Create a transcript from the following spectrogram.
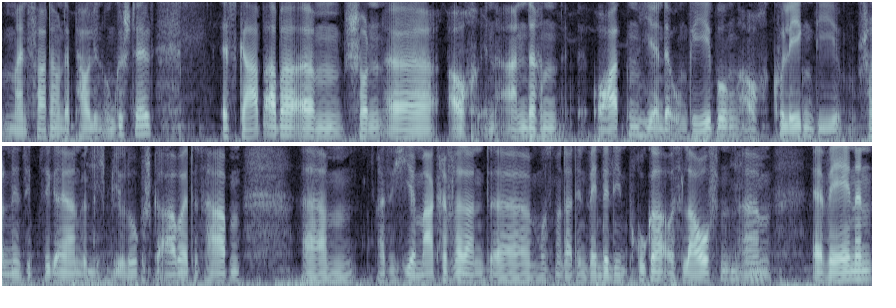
mein Vater und der Paulin umgestellt. Es gab aber ähm, schon äh, auch in anderen Orten hier in der Umgebung auch Kollegen, die schon in den 70er Jahren wirklich mhm. biologisch gearbeitet haben. Ähm, also hier im Markgräflerland äh, muss man da den Wendelin Brugger aus Laufen mhm. ähm, erwähnen.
